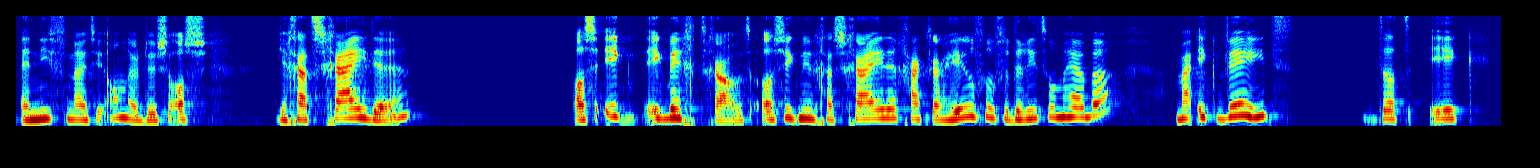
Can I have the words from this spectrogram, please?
en niet vanuit die ander. Dus als je gaat scheiden, als ik, ik ben getrouwd, als ik nu ga scheiden, ga ik daar heel veel verdriet om hebben. Maar ik weet dat ik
